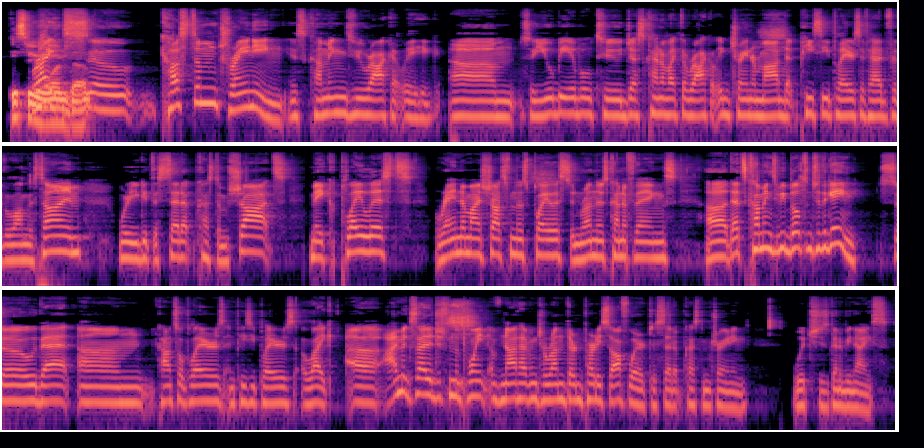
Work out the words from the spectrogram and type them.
Gets me right. warmed up. So custom training is coming to Rocket League. Um, so you'll be able to just kind of like the Rocket League trainer mod that PC players have had for the longest time, where you get to set up custom shots, make playlists, randomize shots from those playlists, and run those kind of things. Uh, that's coming to be built into the game. So that um, console players and PC players alike. Uh, I'm excited just from the point of not having to run third party software to set up custom training, which is going to be nice.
